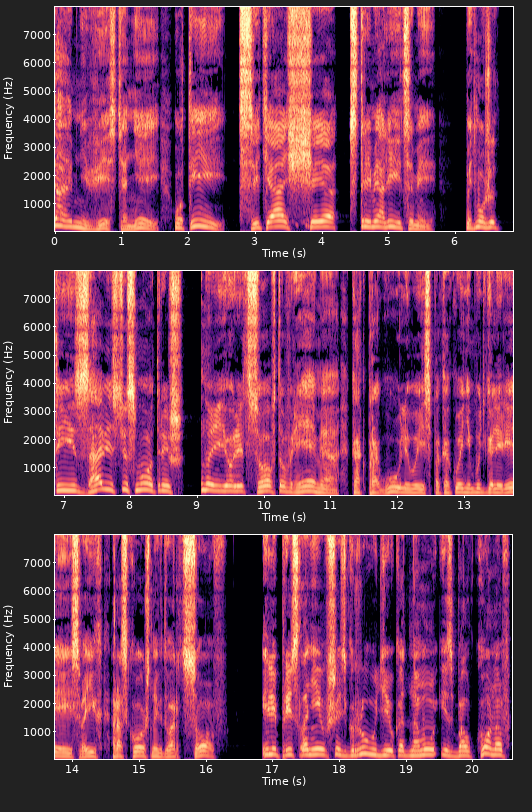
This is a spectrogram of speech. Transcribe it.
Дай мне весть о ней, о ты, светящая с тремя лицами. Быть может, ты с завистью смотришь на ее лицо в то время, как, прогуливаясь по какой-нибудь галерее своих роскошных дворцов или прислонившись грудью к одному из балконов,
